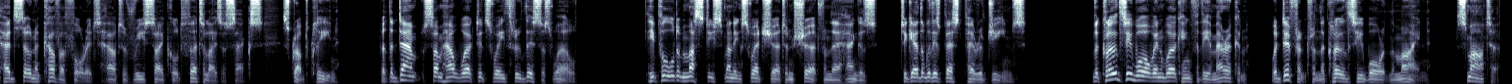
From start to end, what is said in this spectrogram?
had sewn a cover for it out of recycled fertilizer sacks, scrubbed clean, but the damp somehow worked its way through this as well. He pulled a musty smelling sweatshirt and shirt from their hangers, together with his best pair of jeans. The clothes he wore when working for the American were different from the clothes he wore at the mine, smarter,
